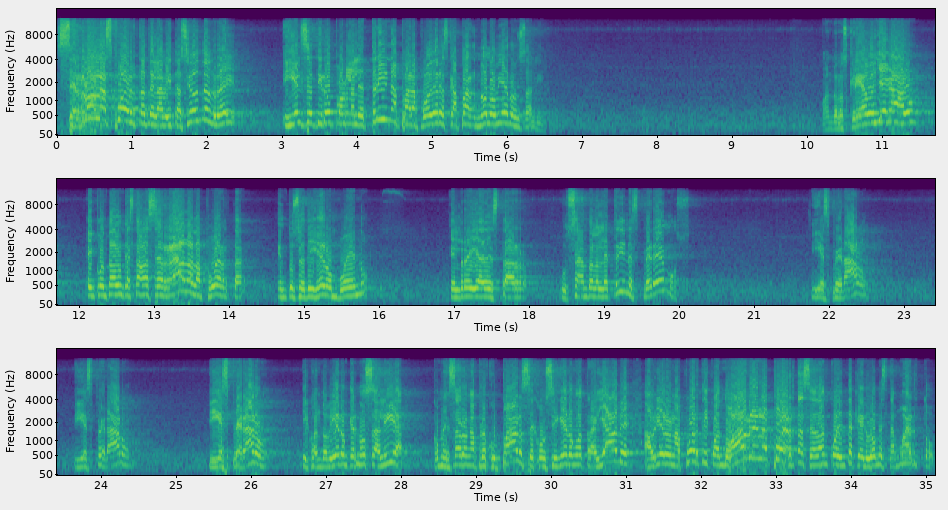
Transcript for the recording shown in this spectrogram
cerró las puertas de la habitación del rey y él se tiró por la letrina para poder escapar. No lo vieron salir. Cuando los criados llegaron, encontraron que estaba cerrada la puerta. Entonces dijeron, bueno, el rey ha de estar usando la letrina, esperemos. Y esperaron. Y esperaron. Y esperaron. Y cuando vieron que no salía, comenzaron a preocuparse, consiguieron otra llave, abrieron la puerta y cuando abren la puerta se dan cuenta que Glón está muerto.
